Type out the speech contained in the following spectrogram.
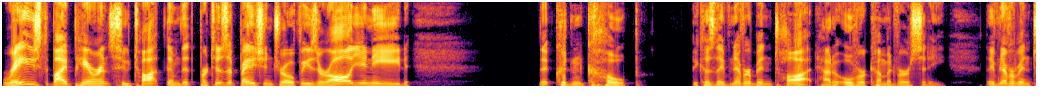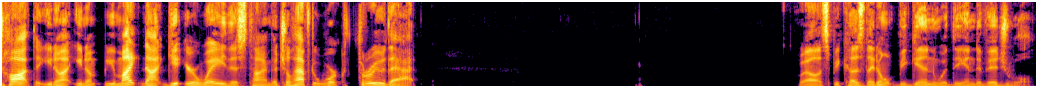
raised by parents who taught them that participation trophies are all you need that couldn't cope because they've never been taught how to overcome adversity. They've never been taught that you know you know you might not get your way this time, that you'll have to work through that. Well, it's because they don't begin with the individual.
